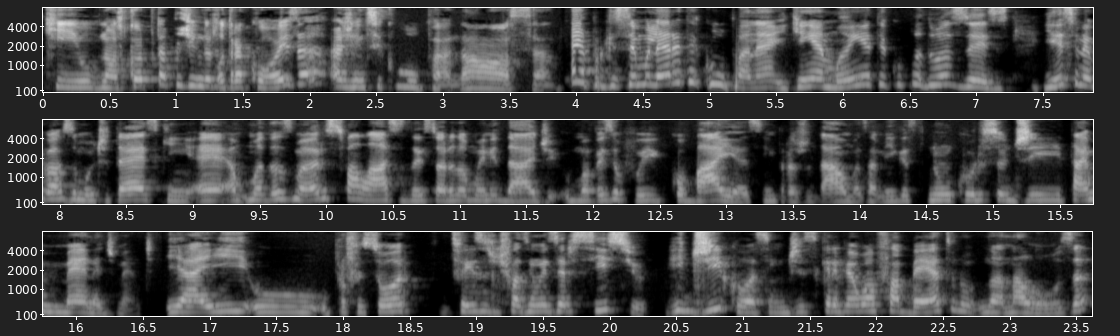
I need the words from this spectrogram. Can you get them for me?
que o nosso corpo tá pedindo outra coisa, a gente se culpa. Nossa. É, porque ser mulher é ter culpa, né? E quem é mãe é ter culpa duas vezes. E esse negócio do multitasking é uma das maiores falácias da história da humanidade. Uma vez eu fui cobaia, assim, para ajudar umas amigas num curso de time management. E aí o, o professor fez a gente fazer um exercício ridículo, assim, de escrever o alfabeto no, na, na lousa,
